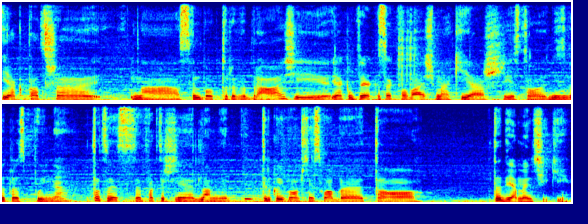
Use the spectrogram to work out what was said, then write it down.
Jak patrzę na symbol, który wybrałaś i jak, jak zachowałaś makijaż, jest to niezwykle spójne. To, co jest faktycznie dla mnie tylko i wyłącznie słabe, to te diamenciki.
